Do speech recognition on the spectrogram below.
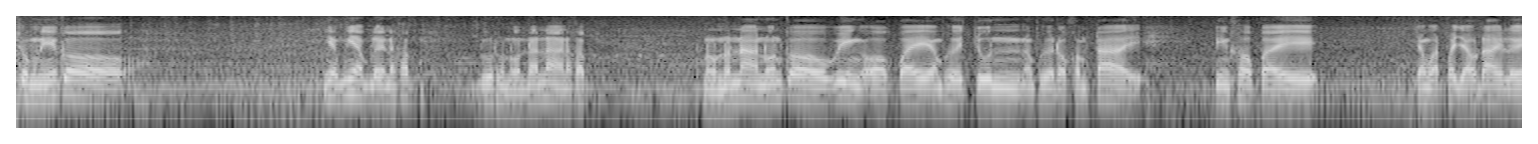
ช่วงนี้ก็เงียบๆเลยนะครับ ดูถนนด้านหน้านะครับ ถนนด้านหน้าน้นก็วิ่งออกไปอำเภอจุนอำเภอดอกคำใต้ วิ่งเข้าไปจังหวัดพะเยาได้เลย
